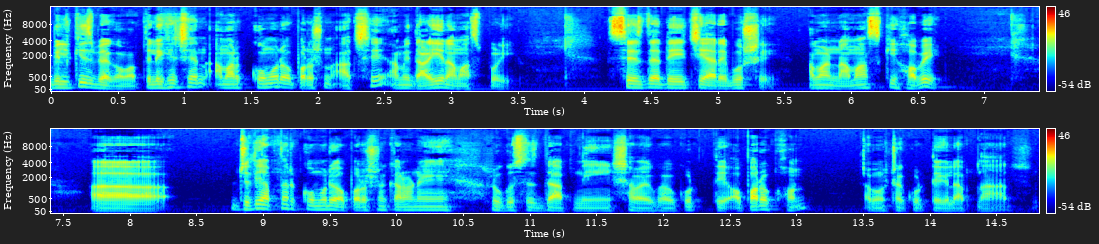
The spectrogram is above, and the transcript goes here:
বিলকিস বেগম, আপনি লিখেছেন, আমার কোমর অপারেশন আছে, আমি দাঁড়িয়ে নামাজ পড়ি। সেজদা দিয়ে চেয়ারে বসে। আমার নামাজ কি হবে? যদি আপনার কোমরে অপারেশনের কারণে রুকু সেজদা আপনি স্বাভাবিকভাবে করতে অপারক হন এবং সেটা করতে গেলে আপনার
